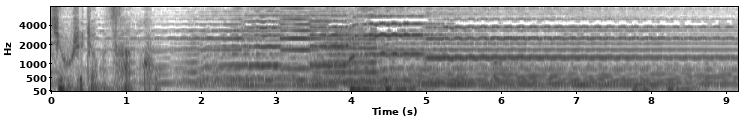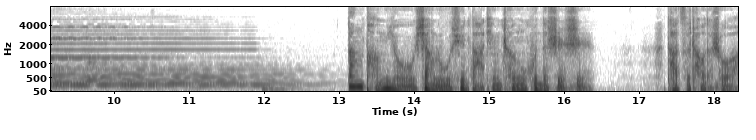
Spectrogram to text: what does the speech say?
就是这么残酷。朋友向鲁迅打听成婚的事时，他自嘲地说。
